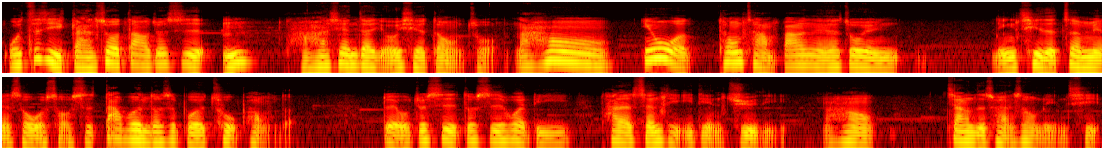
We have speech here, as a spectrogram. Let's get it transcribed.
我自己感受到就是，嗯，好像现在有一些动作。然后，因为我通常帮人家做灵气的正面的时候，我手势大部分都是不会触碰的。对，我就是都是会离他的身体一点距离，然后这样子传送灵气。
